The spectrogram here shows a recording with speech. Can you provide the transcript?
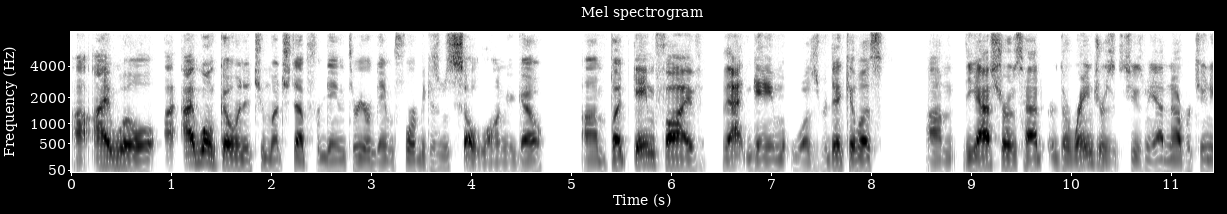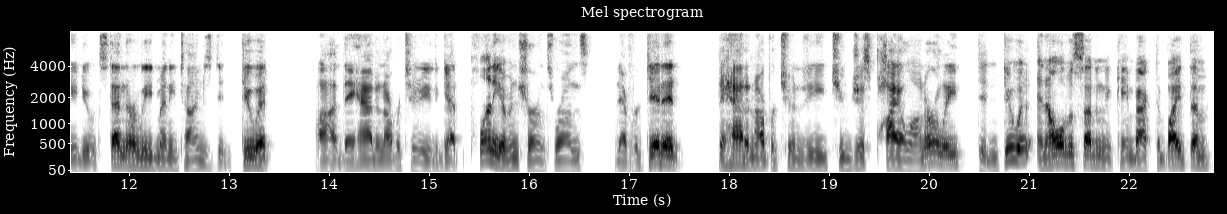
Uh, I will. I, I, won't go into too much depth for game three or game four because it was so long ago. Um, but game five, that game was ridiculous. Um, the Astros had the Rangers, excuse me, had an opportunity to extend their lead many times, didn't do it. Uh, they had an opportunity to get plenty of insurance runs, never did it. They had an opportunity to just pile on early, didn't do it, and all of a sudden it came back to bite them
